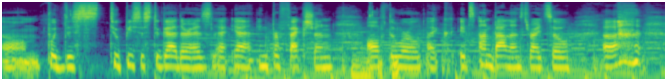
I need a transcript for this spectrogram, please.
um, put these two pieces together as like, yeah imperfection of the world. Like it's unbalanced right? So uh,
